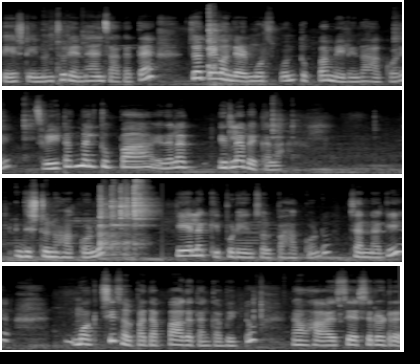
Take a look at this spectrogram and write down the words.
ಟೇಸ್ಟ್ ಇನ್ನೊಂಚೂರು ಎನ್ಹ್ಯಾನ್ಸ್ ಆಗುತ್ತೆ. ಜೊತೆಗೆ ಒಂದು ಎರಡು ಮೂರು ಸ್ಪೂನ್ ತುಪ್ಪ ಮೇಲಿಂದ ಹಾಕ್ಕೊಳ್ಳಿ ಸ್ವೀಟ್ ಅಂದಮೇಲೆ ತುಪ್ಪ ಇದೆಲ್ಲ ಇರಲೇಬೇಕಲ್ಲ. ಇದಿಷ್ಟನ್ನು ಹಾಕ್ಕೊಂಡು ಏಲಕ್ಕಿ ಪುಡಿಯನ್ನು ಸ್ವಲ್ಪ ಹಾಕ್ಕೊಂಡು ಚೆನ್ನಾಗಿ ಮಗ್ಚಿ ಸ್ವಲ್ಪ ದಪ್ಪ ಆಗೋ ತನಕ ಬಿಟ್ಟು ನಾವು ಹಾ ಸೇರಿಸಿರೋ ಡ್ರೈ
